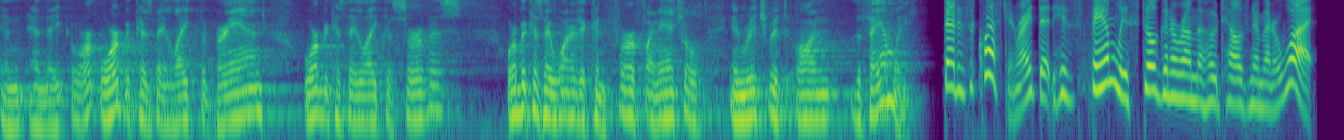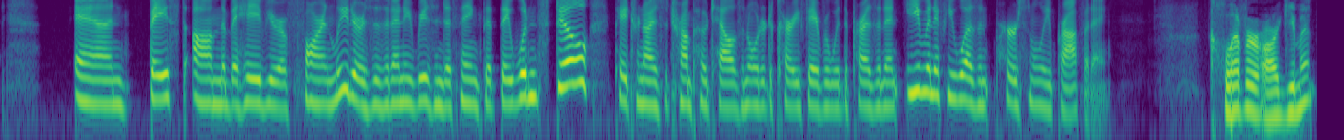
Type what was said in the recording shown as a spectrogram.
and, and they or, or because they liked the brand or because they liked the service or because they wanted to confer financial enrichment on the family. That is a question, right? That his family's still going to run the hotels no matter what. And based on the behavior of foreign leaders, is it any reason to think that they wouldn't still patronize the Trump hotels in order to curry favor with the president, even if he wasn't personally profiting? Clever argument,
